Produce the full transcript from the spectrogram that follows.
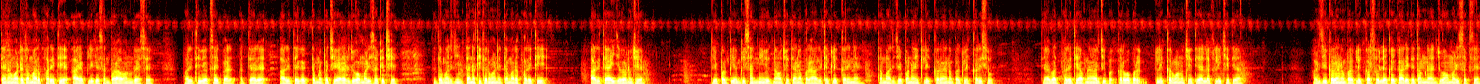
તેના માટે તમારે ફરીથી આ એપ્લિકેશન પર આવવાનું રહેશે. ફરીથી વેબસાઇટ પર. અત્યારે આ રીતે કંઈક તમને પછી એરર જોવા મળી શકે છે. તો તમારે ચિંતા નથી કરવાની, તમારે ફરીથી આ રીતે આવી જવાનું છે. જે પણ પીએમ કિસાનની યોજનાઓ છે તેના પર આ રીતે ક્લિક કરીને તમારે જે પણ અહીં ક્લિક કરો એના પર ક્લિક કરીશું. ત્યારબાદ ફરીથી આપણે અરજી કરવા પર ક્લિક કરવાનું છે, ત્યાં લખેલી છે ત્યાં. અરજી કરો એના પર ક્લિક કરશો એટલે કંઈક આ રીતે તમને જોવા મળી શકશે.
